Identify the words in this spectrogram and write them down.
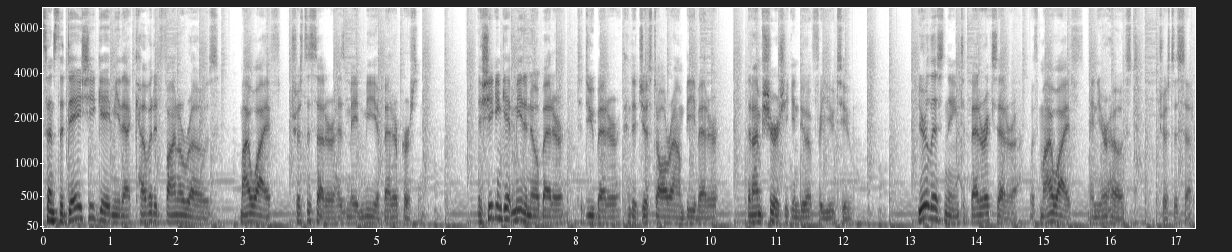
Since the day she gave me that coveted final rose, my wife, Trista Sutter, has made me a better person. If she can get me to know better, to do better, and to just all around be better, then I'm sure she can do it for you too. You're listening to Better Etc. with my wife and your host, Trista Sutter.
